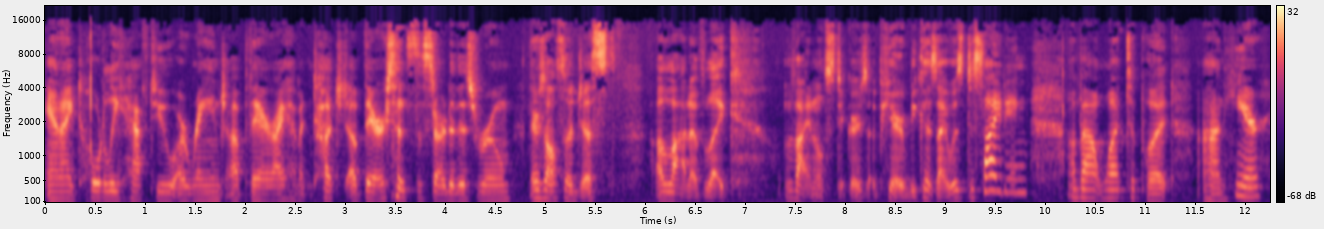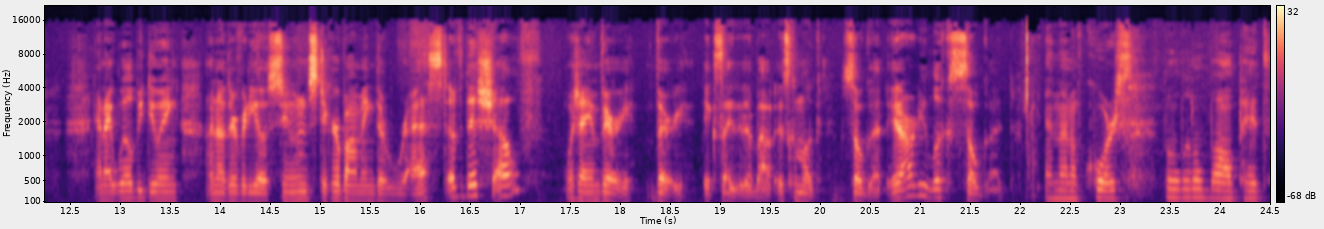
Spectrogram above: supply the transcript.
And I totally have to arrange up there. I haven't touched up there since the start of this room. There's also just a lot of like vinyl stickers up here because I was deciding about what to put on here. And I will be doing another video soon sticker bombing the rest of this shelf which I am very, very excited about. It's gonna look so good. It already looks so good. And then, of course, the little ball pits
